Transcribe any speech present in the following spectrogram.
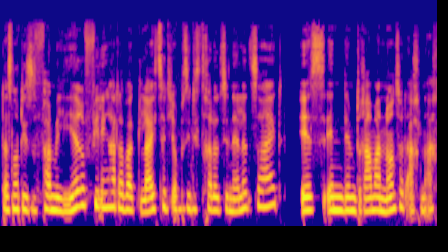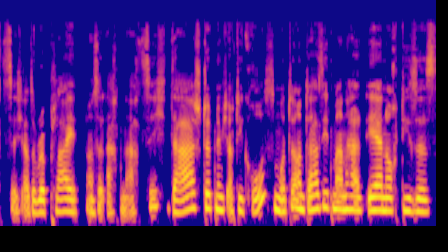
das noch dieses familiäre Feeling hat, aber gleichzeitig auch ein bisschen das Traditionelle zeigt, ist in dem Drama 1988, also Reply 1988. Da stirbt nämlich auch die Großmutter und da sieht man halt eher noch dieses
